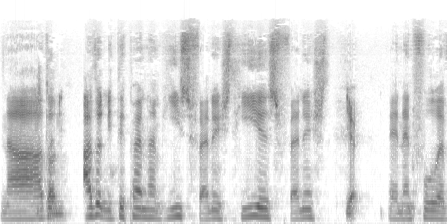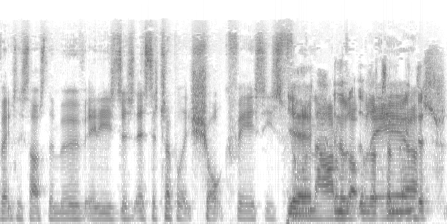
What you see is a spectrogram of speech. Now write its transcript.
"Nah, I don't, I don't need to pin him. He's finished. He is finished." Yep. And then Foley eventually starts the move, and he's just it's a Triple H shock face. He's yeah, the arms there, up there was a tremendous,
